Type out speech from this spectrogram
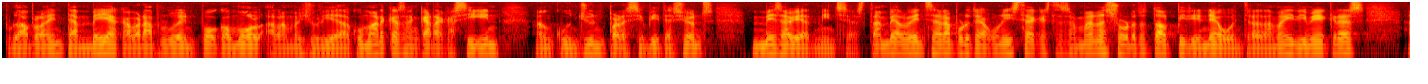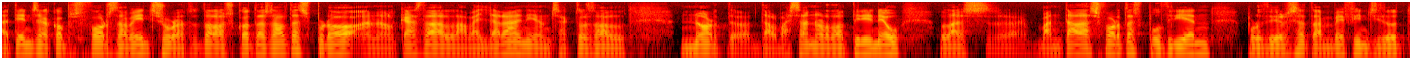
probablement també hi acabarà plovent poc o molt a la majoria de comarques, encara que siguin en conjunt precipitacions més aviat minces. També el vent serà protagonista aquesta setmana, sobretot al Pirineu, entre demà i dimecres, atents a cops forts de vent, sobretot a les cotes altes, però en el cas de la Vall d'Aran i en sectors del nord, del vessant nord del Pirineu, les eh, ventades fortes podrien produir-se també fins i tot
